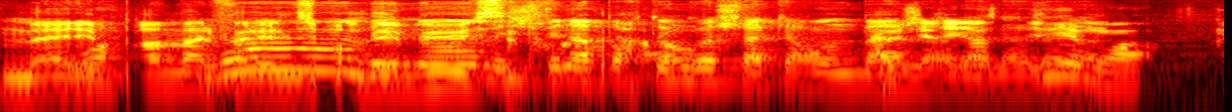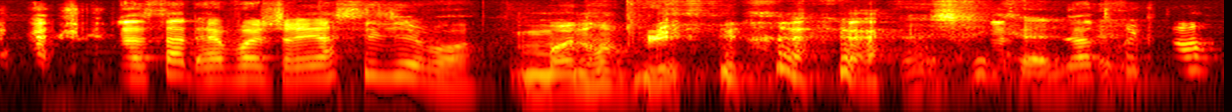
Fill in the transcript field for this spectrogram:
Mais elle Moi. est pas mal, fallait le dire au mais début. non, mais c'est je fais trop n'importe quoi, je suis à 40 balles. j'ai là, rien là, là, signé, là. moi. la salle, eh, moi, j'ai rien signé, moi. Moi non plus. Ah, je Il y a un rigole. truc, toi?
